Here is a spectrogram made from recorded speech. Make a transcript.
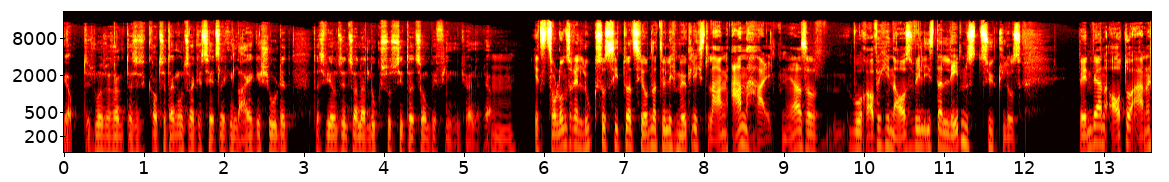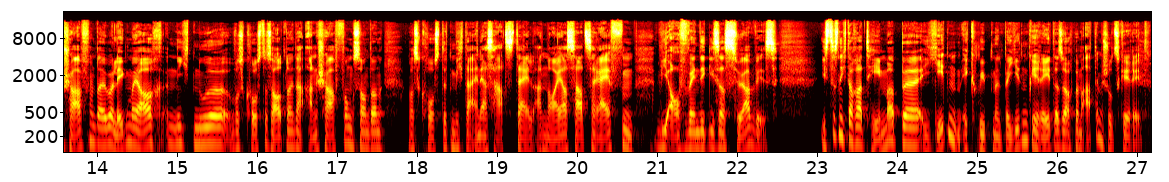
Ja, das muss man sagen, das ist Gott sei Dank unserer gesetzlichen Lage geschuldet, dass wir uns in so einer Luxussituation befinden können. Ja. Mhm. Jetzt soll unsere Luxussituation natürlich möglichst lang anhalten. Ja? Also worauf ich hinaus will, ist der Lebenszyklus. Wenn wir ein Auto anschaffen, da überlegen wir ja auch nicht nur, was kostet das Auto in der Anschaffung, sondern was kostet mich da ein Ersatzteil, ein Neuersatz Reifen, wie aufwendig ist ein Service. Ist das nicht auch ein Thema bei jedem Equipment, bei jedem Gerät, also auch beim Atemschutzgerät?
